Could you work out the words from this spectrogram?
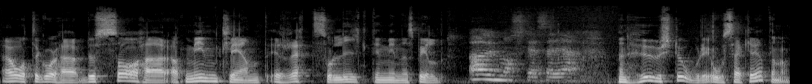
Jag återgår här. Du sa här att min klient är rätt så lik din minnesbild. Ja, det måste jag säga. Men hur stor är osäkerheten då?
